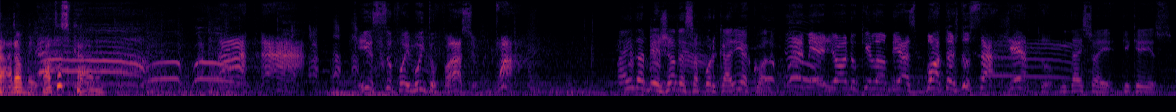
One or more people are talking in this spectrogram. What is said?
Caras, velho. Mata os caras. Isso foi muito fácil. Ainda beijando essa porcaria, Colin? É melhor do que lamber as botas do sargento. Me dá isso aí. O que, que é isso?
